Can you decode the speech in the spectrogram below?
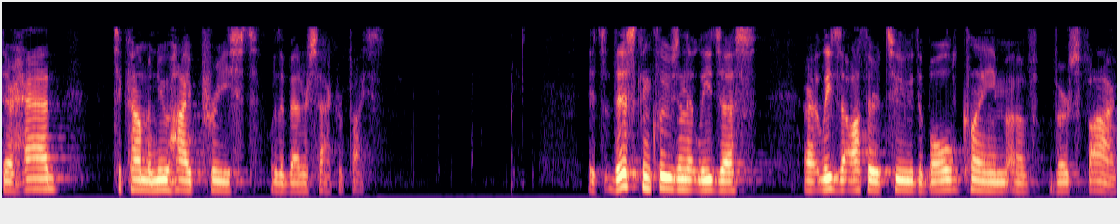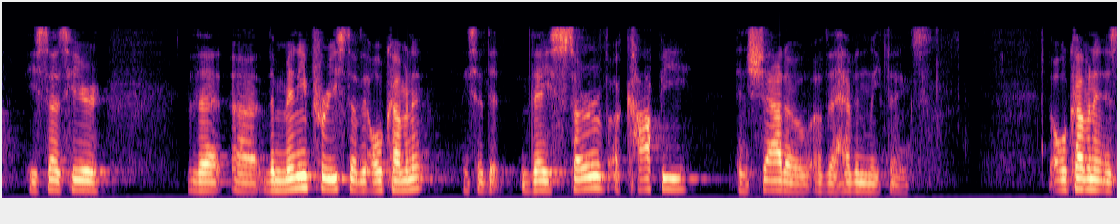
There had to come a new high priest with a better sacrifice. It's this conclusion that leads us, or it leads the author to the bold claim of verse 5. He says here that uh, the many priests of the Old Covenant, he said that they serve a copy and shadow of the heavenly things. The Old Covenant is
